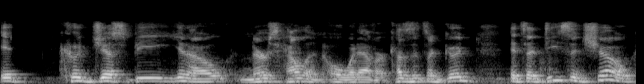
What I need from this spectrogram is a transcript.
it could just be you know Nurse Helen or whatever because it's a good it's a decent show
